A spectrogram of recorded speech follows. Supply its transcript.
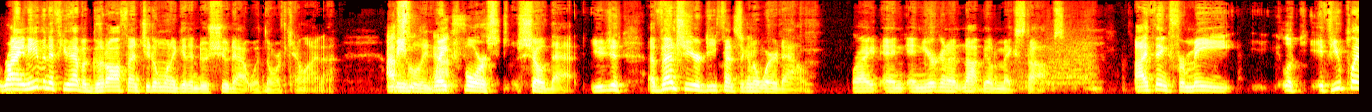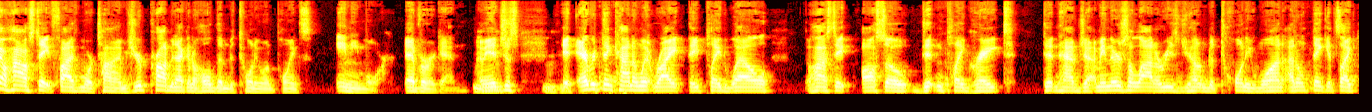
Ryan. Even if you have a good offense, you don't want to get into a shootout with North Carolina. absolutely I mean, not. Wake Forest showed that. You just eventually your defense is going to wear down, right? And and you're going to not be able to make stops. I think for me, look, if you play Ohio State five more times, you're probably not going to hold them to 21 points anymore ever again. I mean, it just Mhm. it, everything kind of went right. They played well. Ohio State also didn't play great. Didn't have. I mean, there's a lot of reasons you held them to 21. I don't think it's like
